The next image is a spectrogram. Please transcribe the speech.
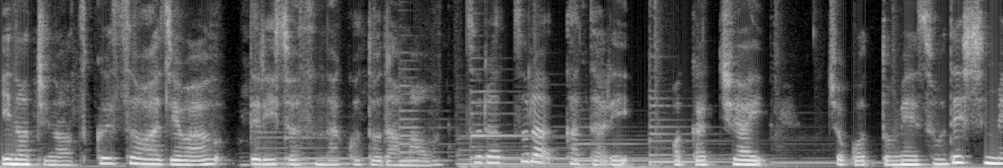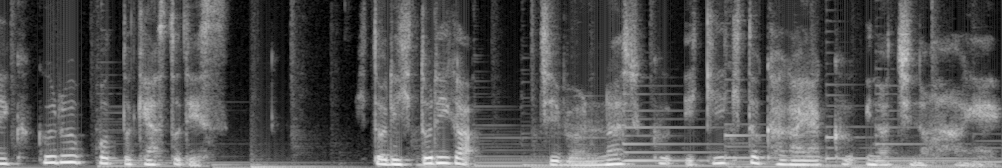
命の美しさを味わうデリシャスな言霊をつらつら語り分かち合いちょこっと瞑想で締めくくるポッドキャストです。一人一人が自分らしく生き生きと輝く命の繁栄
